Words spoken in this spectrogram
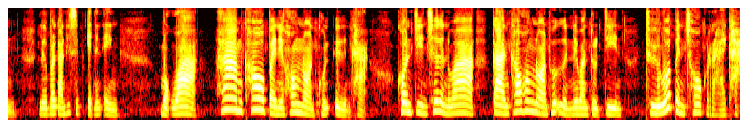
11 หรือประการที่ 11 นั่นเอง บอกว่าห้ามเข้าไปในห้องนอนคนอื่นค่ะ คนจีนเชื่อกันว่า การเข้าห้องนอนผู้อื่นในวันตรุษจีน ถือว่าเป็นโชคร้ายค่ะ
